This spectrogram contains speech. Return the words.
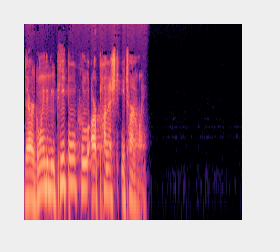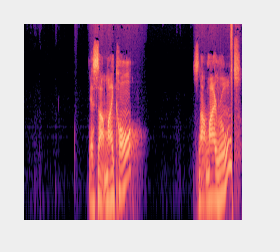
There are going to be people who are punished eternally. It's not my call. It's not my rules.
